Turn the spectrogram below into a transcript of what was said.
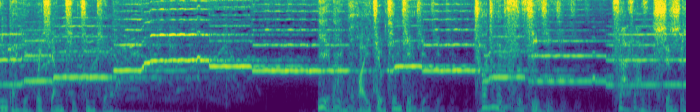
应该也会想起今天吧。夜阑怀旧经典，穿越四季，在你身边。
